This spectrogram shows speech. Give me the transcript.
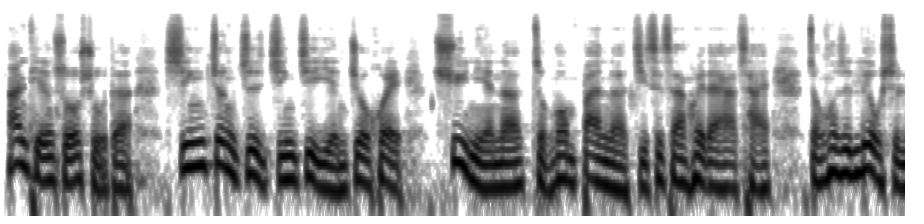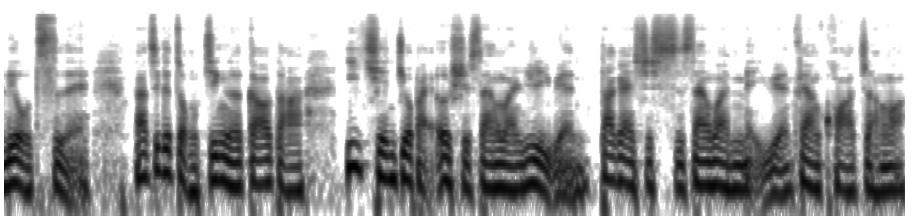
岸田所属的新政治经济研究会去年呢，总共办了几次参会？大家猜，总共是六十六次。哎，那这个总金额高达一千九百二十三万日元，大概是十三万美元，非常夸张哦。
